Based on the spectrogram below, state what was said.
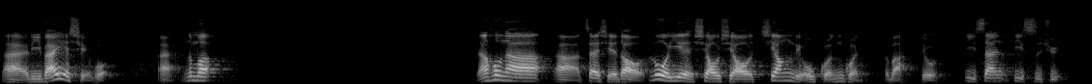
哎，李白也写过，哎，那么，然后呢？啊，再写到落叶萧萧，江流滚滚，对吧？就第三、第四句，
